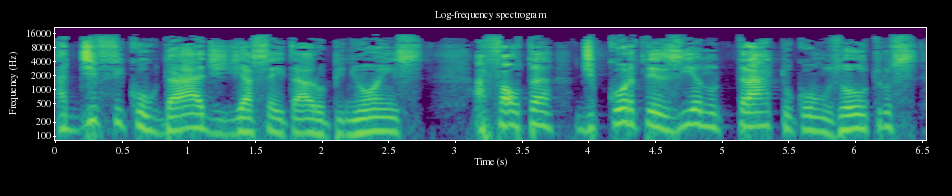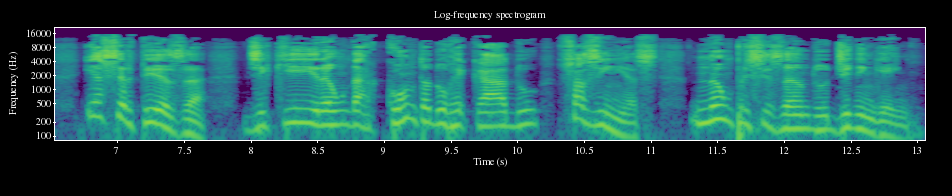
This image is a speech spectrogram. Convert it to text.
a dificuldade de aceitar opiniões, a falta de cortesia no trato com os outros e a certeza de que irão dar conta do recado sozinhas, não precisando de ninguém.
